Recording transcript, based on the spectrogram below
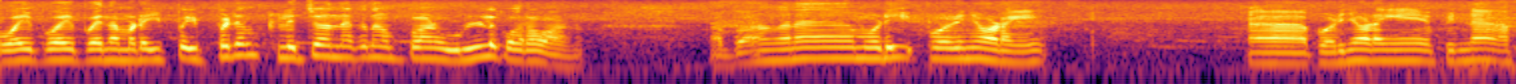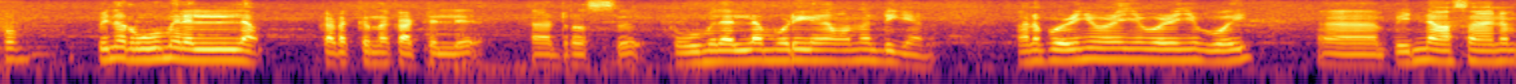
പോയി പോയി പോയി. നമ്മുടെ ഇപ്പോൾ ഇപ്പോഴും കിളിച്ച് വന്നേക്കുന്ന ഇപ്പോൾ ഉള്ളിൽ കുറവാണ്. അപ്പോൾ അങ്ങനെ മുടി പൊഴിഞ്ഞു തുടങ്ങി. പൊഴിഞ്ഞു തുടങ്ങി. പിന്നെ അപ്പം പിന്നെ റൂമിലെല്ലാം കിടക്കുന്ന കട്ടിൽ ഡ്രസ്സ് റൂമിലെല്ലാം മുടി ഇങ്ങനെ വന്നിട്ടിരിക്കുകയാണ് അങ്ങനെ പൊഴിഞ്ഞു പൊഴിഞ്ഞ് പൊഴിഞ്ഞ് പോയി. പിന്നെ അവസാനം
